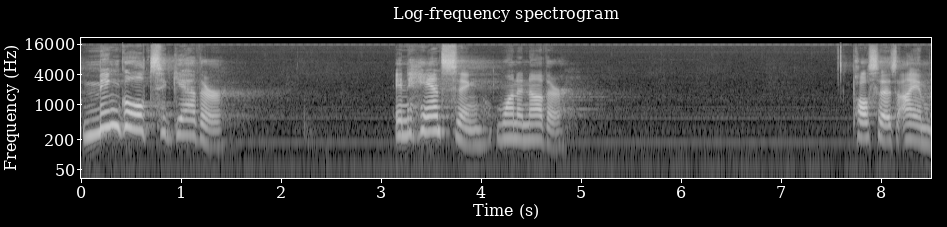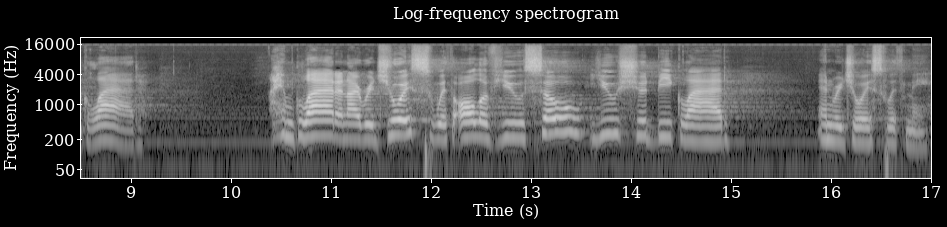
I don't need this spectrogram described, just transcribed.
mingle together, enhancing one another. Paul says, I am glad. I am glad and I rejoice with all of you, so you should be glad and rejoice with me.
